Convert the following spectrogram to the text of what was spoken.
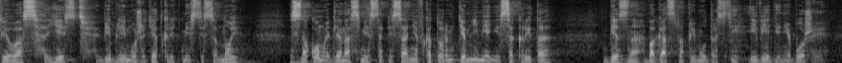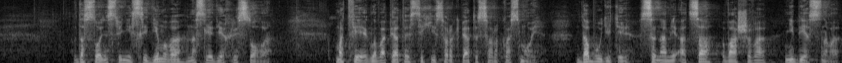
если у вас есть Библия, можете открыть вместе со мной знакомое для нас место Писания, в котором, тем не менее, сокрыто бездна богатства премудрости и ведения Божие в достоинстве неследимого наследия Христова. Матфея, глава 5, стихи 45-48. «Да будете сынами Отца вашего Небесного,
